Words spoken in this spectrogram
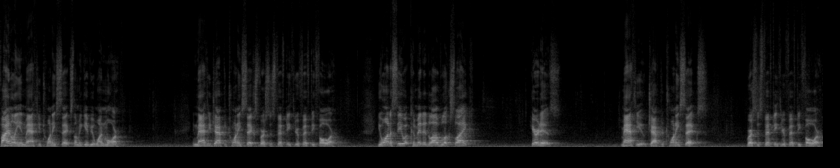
Finally, in Matthew 26, let me give you one more. In Matthew chapter 26, verses 50 through 54, you want to see what committed love looks like? Here it is. Matthew chapter 26, verses 50 through 54.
